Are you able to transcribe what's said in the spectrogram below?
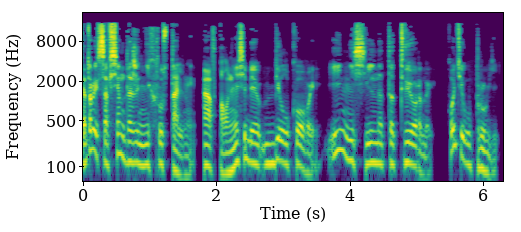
который совсем даже не хрустальный, а вполне себе белковый и не сильно-то твердый, хоть и упругий.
